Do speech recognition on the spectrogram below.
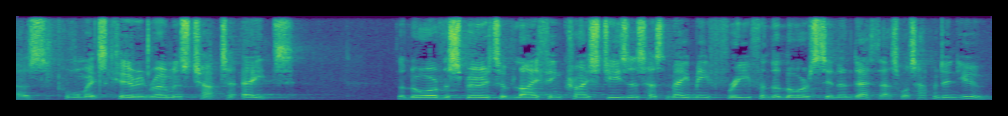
as Paul makes clear in Romans chapter 8, the law of the Spirit of life in Christ Jesus has made me free from the law of sin and death. That's what's happened in you.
